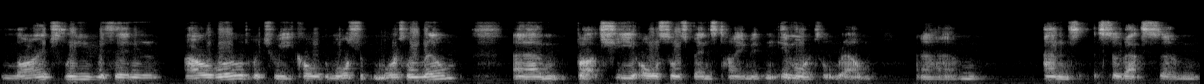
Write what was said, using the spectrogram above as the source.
largely within our world, which we call the mortal, realm, um, but she also spends time in the immortal realm, um, and so that's um,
